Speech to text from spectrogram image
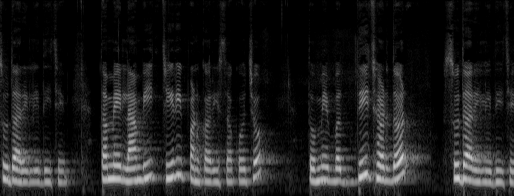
સુધારી લીધી છે. તમે લાંબી ચીરી પણ કરી શકો છો. તો મેં બધી જ હળદર સુધારી લીધી છે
